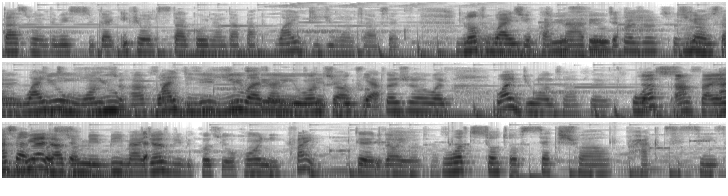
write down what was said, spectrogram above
that's one of the ways to like if you want to start going on that path. Why do you want to have sex? Not why is your Do partner you having to- to do you understand? sex? Why do do you want you- to have sex? why sex? do you, you as an you want to look for yeah. pleasure? Like, why do you want to have sex? What? Just answer. As Answer weird as it may be, might Th- just be because you're horny. Fine. Good. Is that why you want to have sex? What sort of sexual practices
